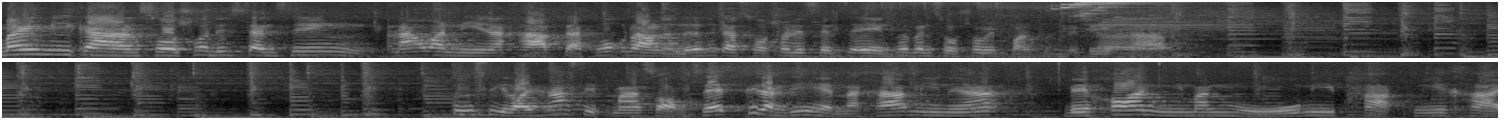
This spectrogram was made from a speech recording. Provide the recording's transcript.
ไม่มีการ social distancing ณวันนี้นะครับ แต่พวกเราเนี่ยเลือกที่จะ social distance เองเพื่อเป็น social responsibility ใช่ครับซื้อ450 มา 2 เซตก็อย่างที่เห็นนะคะมีเนื้อเบคอน มีมันหมู มีผัก มีไข่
